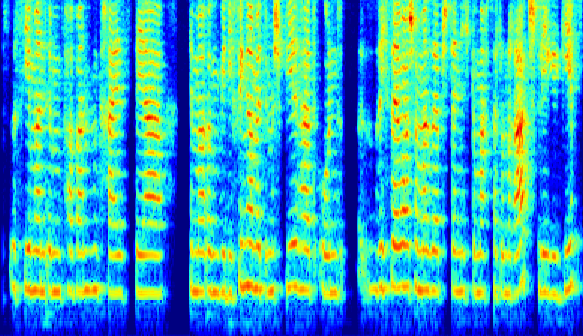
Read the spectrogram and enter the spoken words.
es ist jemand im Verwandtenkreis, der immer irgendwie die Finger mit im Spiel hat und sich selber schon mal selbstständig gemacht hat und Ratschläge gibt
